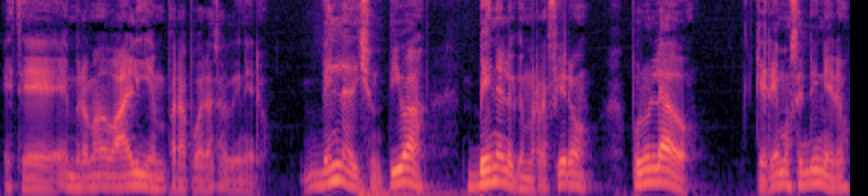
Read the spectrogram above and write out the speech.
este, embromado a alguien para poder hacer dinero. ¿Ven la disyuntiva? ¿Ven a lo que me refiero? Por un lado, queremos el dinero,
